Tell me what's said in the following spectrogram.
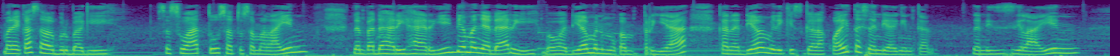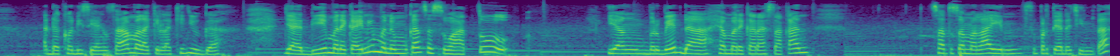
Mereka selalu berbagi sesuatu satu sama lain dan pada hari-hari dia menyadari bahwa dia menemukan pria karena dia memiliki segala kualitas yang dia inginkan. Dan di sisi lain, ada kondisi yang sama laki-laki juga. Jadi mereka ini menemukan sesuatu yang berbeda yang mereka rasakan satu sama lain seperti ada cinta.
